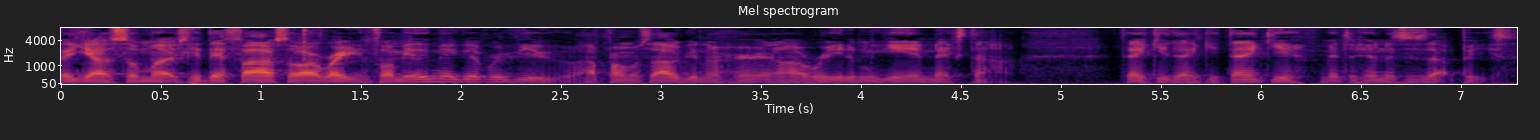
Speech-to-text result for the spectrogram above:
Thank y'all so much. Hit that five star rating for me. Leave me a good review. I promise I'll get on here and I'll read them again next time. Thank you, thank you, thank you. Mental Healness is out. Peace.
